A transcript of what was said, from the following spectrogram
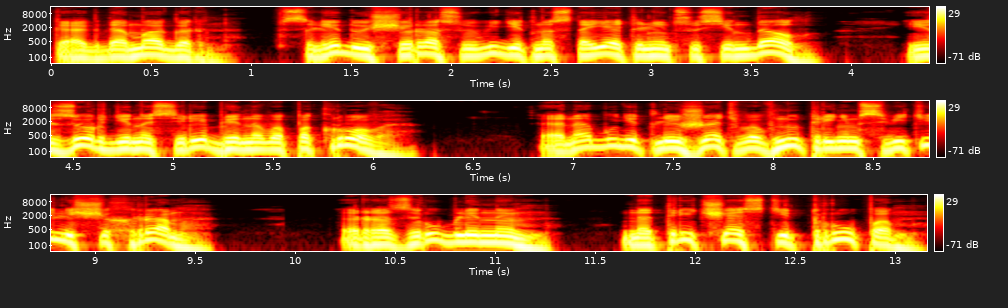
Когда Магарн в следующий раз увидит настоятельницу Синдал из Ордена Серебряного Покрова, она будет лежать во внутреннем святилище храма, разрубленным на три части трупом.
